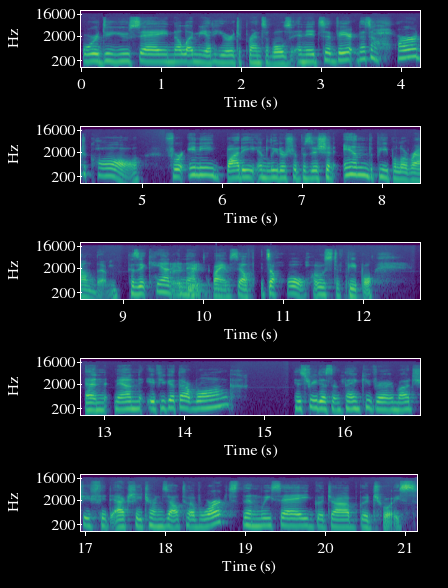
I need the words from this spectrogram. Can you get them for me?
or do you say no? Let me adhere to principles. And it's a very that's a hard call for anybody in leadership position and the people around them because it can't enact by himself. It's a whole host of people. And man, if you get that wrong, history doesn't thank you very much. If it actually turns out to have worked, then we say, good job, good choice.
